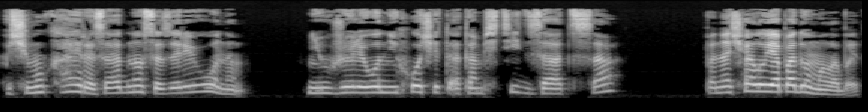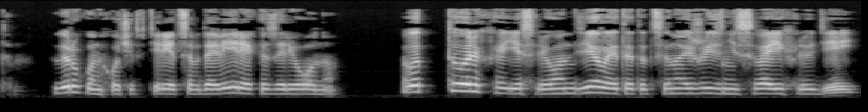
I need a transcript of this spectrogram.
почему Кайра заодно с Азарионом? Неужели он не хочет отомстить за отца? Поначалу я подумал об этом. Вдруг он хочет втереться в доверие к Азариону. Вот только если он делает это ценой жизни своих людей,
